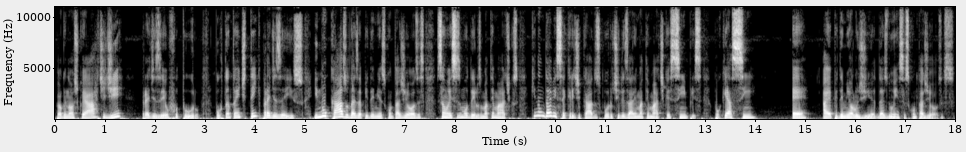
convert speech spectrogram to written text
Prognóstico é a arte de predizer o futuro. Portanto, a gente tem que predizer isso. E no caso das epidemias contagiosas, são esses modelos matemáticos que não devem ser criticados por utilizarem matemáticas simples, porque assim é a epidemiologia das doenças contagiosas.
